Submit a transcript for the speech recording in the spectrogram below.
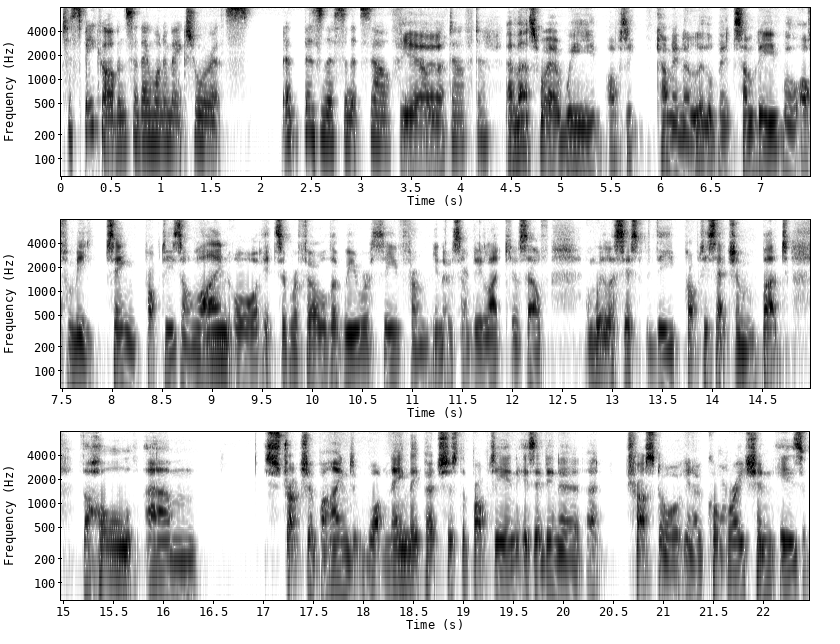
to speak of, and so they want to make sure it's a business in itself, Yeah. looked after. And that's where we obviously come in a little bit. Somebody will often be seeing properties online, or it's a referral that we receive from you know somebody like yourself, and we'll assist with the property section. But the whole um, structure behind what name they purchased the property in. Is it in a, a trust or you know corporation? Is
